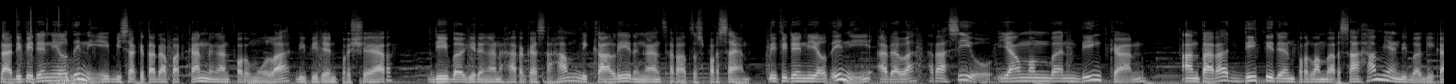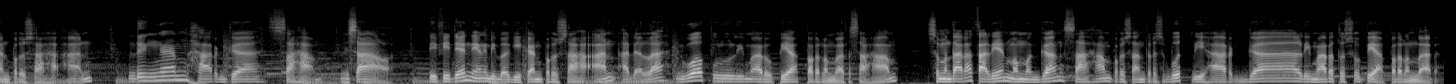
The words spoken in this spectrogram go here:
Nah, dividen yield ini bisa kita dapatkan dengan formula dividen per share dibagi dengan harga saham dikali dengan 100%. Dividen yield ini adalah rasio yang membandingkan antara dividen per lembar saham yang dibagikan perusahaan dengan harga saham. Misal, dividen yang dibagikan perusahaan adalah Rp25 per lembar saham, sementara kalian memegang saham perusahaan tersebut di harga Rp500 per lembar.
